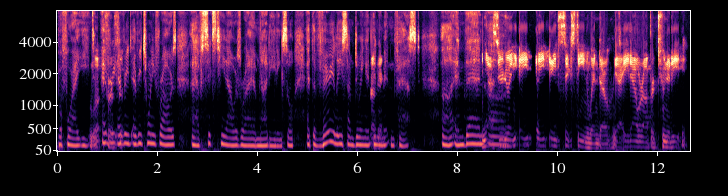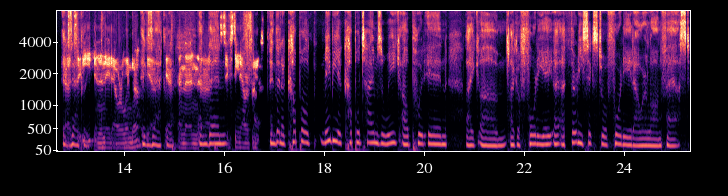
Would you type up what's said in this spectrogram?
before I eat. Well, every for- every every 24 hours I have 16 hours where I am not eating. So at the very least I'm doing an Okay. intermittent fast. Uh, and then Yeah, so uh, you're doing eight, eight, eight, sixteen window. Yeah, eight hour opportunity uh, Exactly. to eat in an eight hour window. Exactly. Yeah, and then And uh, then- sixteen hour fast. and then a couple maybe a couple times a week i'll put in like um like a 48 a a 36 to a 48 hour long fast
